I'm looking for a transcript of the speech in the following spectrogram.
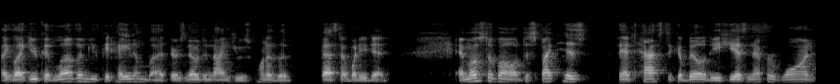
Like like you could love him, you could hate him, but there's no denying he was one of the best at what he did. And most of all, despite his fantastic ability, he has never won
